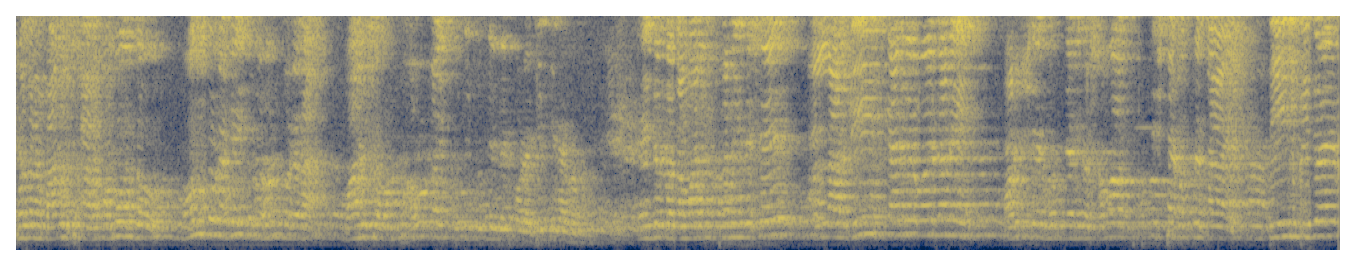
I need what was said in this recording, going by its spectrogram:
সুতরাং মানুষ আর অমন্দ মন্দটাকেই গ্রহণ করে না। মানুষ এখন ভালোটাই খুঁজে খুঁজে বের করে, ঠিক কিনা কথা? এই জন্য জামাত ইসলামী দেশে আল্লাহ দিন কাজের ময়দানে মানুষের মধ্যে একটা সমাজ প্রতিষ্ঠা করতে চায়। দিন বিজয়ের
